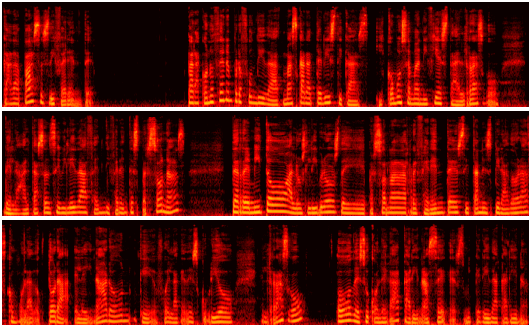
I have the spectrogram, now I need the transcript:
cada PAS es diferente. Para conocer en profundidad más características y cómo se manifiesta el rasgo de la alta sensibilidad en diferentes personas, te remito a los libros de personas referentes y tan inspiradoras como la doctora Elaine Aron, que fue la que descubrió el rasgo, o de su colega Karina Segers, mi querida Karina.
